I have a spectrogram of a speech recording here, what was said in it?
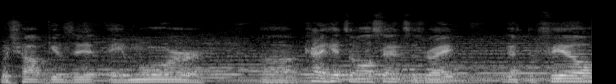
which help gives it a more, uh, kind of hits on all senses, right? You got the feel,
